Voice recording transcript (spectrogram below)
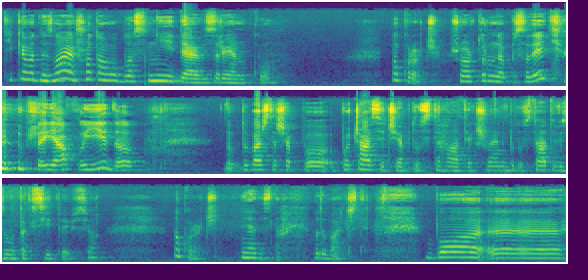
Тільки от не знаю, що там в обласній йде з ринку. Ну, коротше, що Артур мене посадить, що я поїду. Ну, буду бачити, ще по, по часі чи я буду встигати. Якщо я не буду встигати, візьму таксі та і все. Ну, коротше, я не знаю, буду бачити. Бо е,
